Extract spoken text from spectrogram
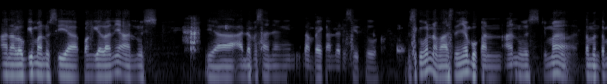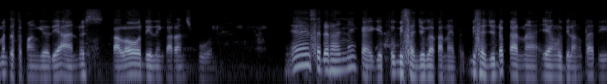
analogi manusia, panggilannya Anus. Ya, ada pesan yang ingin disampaikan dari situ meskipun nama aslinya bukan Anus cuma teman-teman tetap panggil dia Anus kalau di lingkaran Spoon. Ya sederhananya kayak gitu. Bisa juga karena itu bisa juga karena yang lu bilang tadi.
